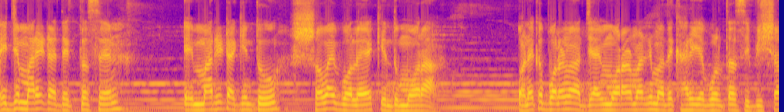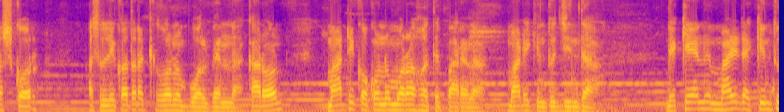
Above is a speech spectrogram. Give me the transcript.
এই যে মাড়িটা দেখতেছেন, এই মাড়িটা কিন্তু সবাই বলে কিন্তু মরা। অনেকে বলে না যে আমি মরার মাটির মাঝে খাড়িয়ে বলতেছি, বিশ্বাস কর, আসলে এই কথাটা কখনো বলবেন না। কারণ মাটি কখনো মরা হতে পারে না, মাটি কিন্তু জিন্দা। দেখেন মাটিটা কিন্তু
